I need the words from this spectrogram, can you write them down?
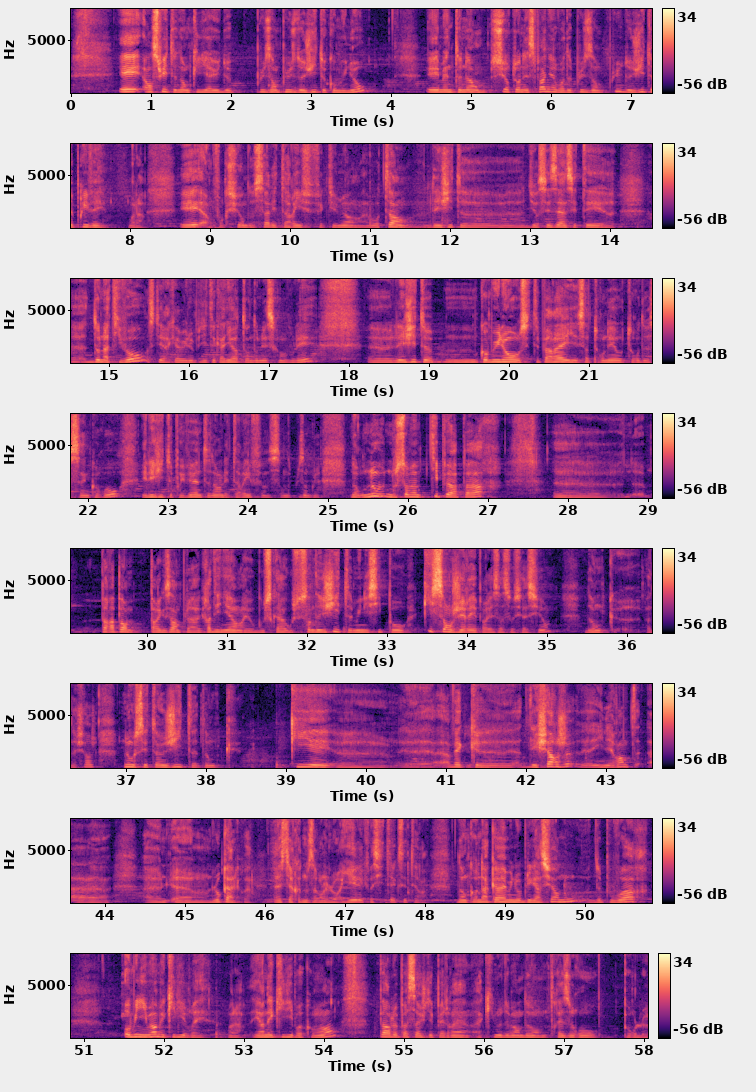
Et ensuite, donc, il y a eu de plus en plus de gîtes communaux. Et maintenant, surtout en Espagne, on voit de plus en plus de gîtes privés. Voilà. Et en fonction de ça, les tarifs, effectivement, autant les gîtes euh, diocésains, c'était euh, euh, donativo, c'est-à-dire qu'il y avait une petite cagnotte, on donnait ce qu'on voulait. les gîtes mm, communaux, c'était pareil, ça tournait autour de 5 euros. Et les gîtes privés, maintenant, les tarifs sont de plus en plus. Donc nous, nous sommes un petit peu à part par rapport, par exemple, à Gradignan et au Bouscat, où ce sont des gîtes municipaux qui sont gérés par les associations, donc euh, pas de charge. Nous, c'est un gîte donc, qui est euh, avec euh, des charges inhérentes à, un, local. C'est-à-dire que nous avons le loyer, l'électricité, etc. Donc on a quand même une obligation, nous, de pouvoir au minimum équilibrer. Voilà. Et en équilibre comment? Par le passage des pèlerins à qui nous demandons 13 euros pour le,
